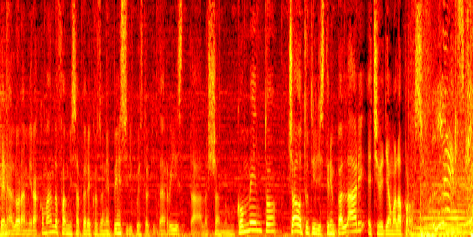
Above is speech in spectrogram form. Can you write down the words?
Bene, allora mi raccomando, fammi sapere cosa ne pensi di questo chitarrista lasciando un commento. Ciao a tutti gli strimpellari e ci vediamo alla prossima. Let's go!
